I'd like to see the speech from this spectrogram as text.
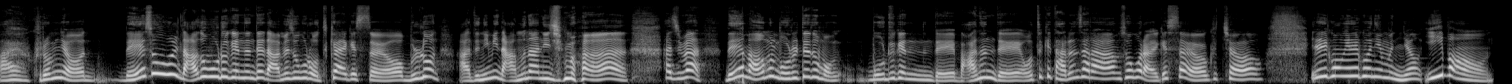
아유, 그럼요. 내 속을 나도 모르겠는데 남의 속을 어떻게 알겠어요. 물론 아드님이 남은 아니지만, 하지만 내 마음을 모를 때도 뭐, 모르겠는데, 많은데, 어떻게 다른 사람 속을 알겠어요. 그쵸? 1019님은요, 2번.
